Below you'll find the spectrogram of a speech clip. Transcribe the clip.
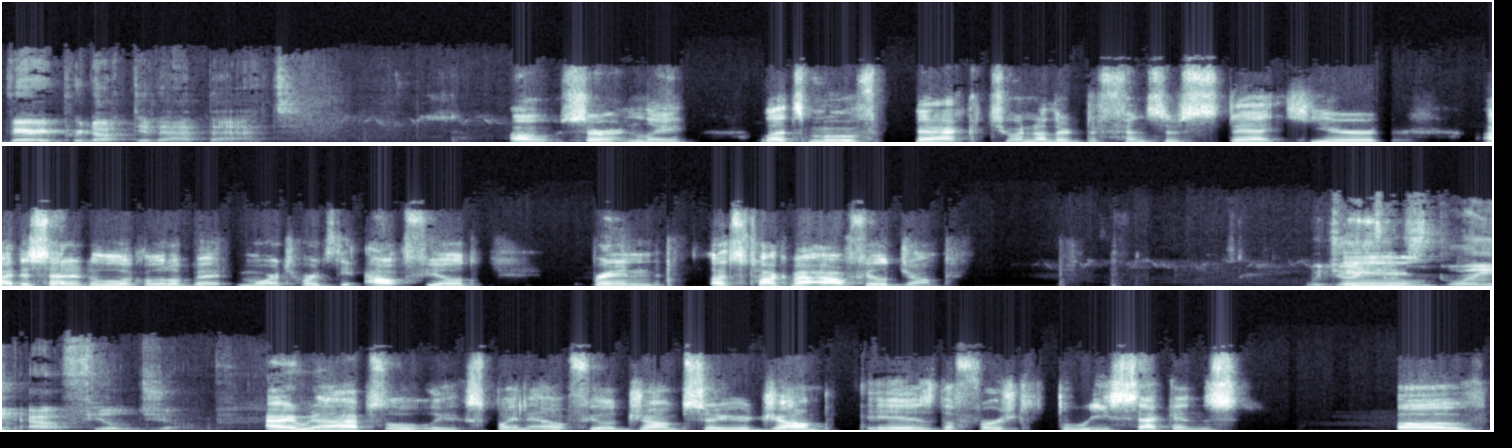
very productive at bats. Oh, certainly. Let's move back to another defensive stat here. I decided to look a little bit more towards the outfield. Brandon, let's talk about outfield jump. Would you like and to explain outfield jump? I would absolutely explain outfield jump. So your jump is the first three seconds of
